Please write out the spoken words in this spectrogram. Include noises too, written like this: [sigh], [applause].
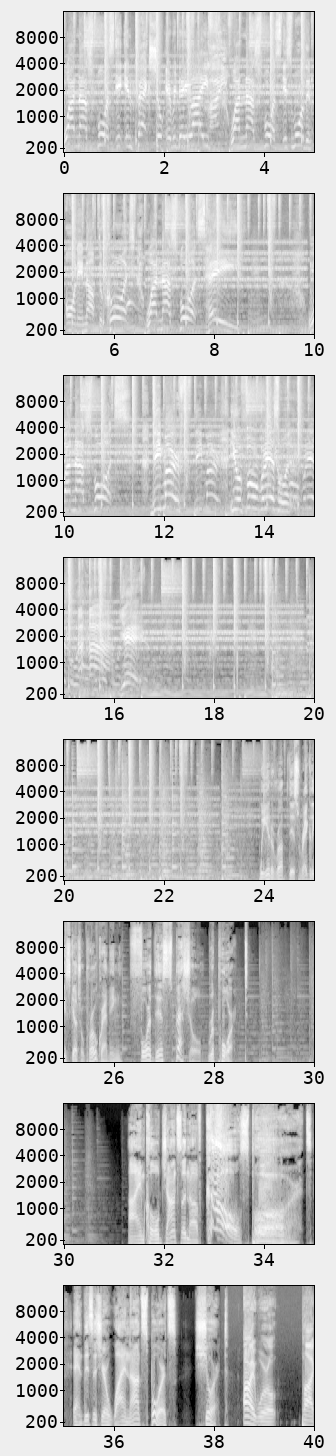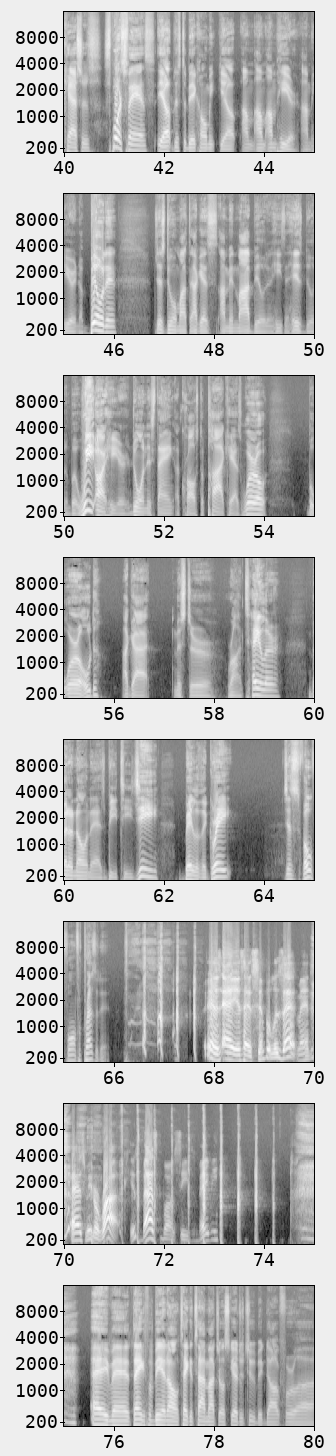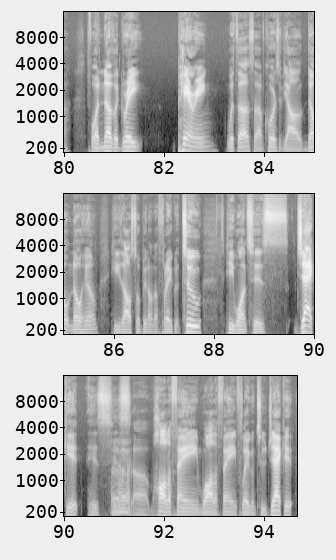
Why not sports? It impacts your everyday life. Why not sports? It's more than on and off the court. Why not sports? Hey. Why not sports? D Murph. D Murph. You a fool for this one. [laughs] yeah. We interrupt this regularly scheduled programming for this special report. I'm Cole Johnson of Cole Sports, and this is your Why Not Sports short. All right, world podcasters, sports fans. Yep, this the big homie. Yep, I'm I'm I'm here. I'm here in the building, just doing my thing. I guess I'm in my building. He's in his building, but we are here doing this thing across the podcast world. The world. I got Mr. Ron Taylor, better known as BTG, Baylor the Great. Just vote for him for president. It's, hey, it's as simple as that, man. Just pass me the rock. It's basketball season, baby. Hey man, thanks for being on, taking time out your schedule too, big dog, for uh for another great pairing with us. of course, if y'all don't know him, he's also been on the Flagrant Two. He wants his jacket, his his um, Hall of Fame, Wall of Fame, Flagrant Two jacket.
